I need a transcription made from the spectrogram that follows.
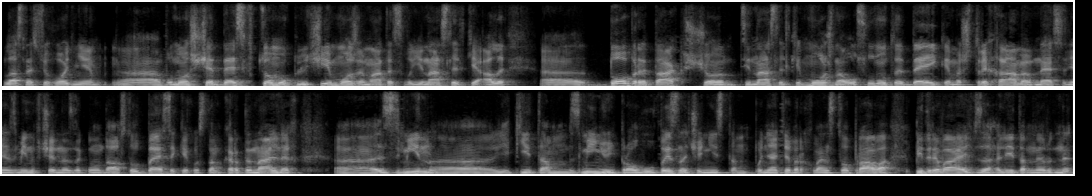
власне, сьогодні е, воно ще десь в цьому ключі може мати свої наслідки, але е, добре так, що ці наслідки можна усунути деякими штрихами внесення змін в чинне законодавство без якихось там кардинальних е, змін, які там змінюють правову визначеність, там поняття верховенства права, підривають чекають взагалі там не, не,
